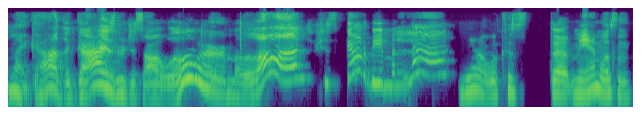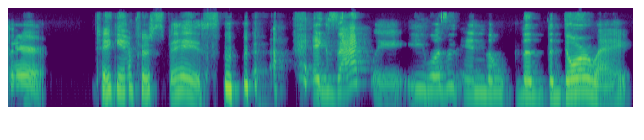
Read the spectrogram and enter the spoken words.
oh my god, the guys were just all over Milan. She's got to be in Milan. Yeah, well, because that man wasn't there. Taking it for space. exactly. He wasn't in the, the, the doorway.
